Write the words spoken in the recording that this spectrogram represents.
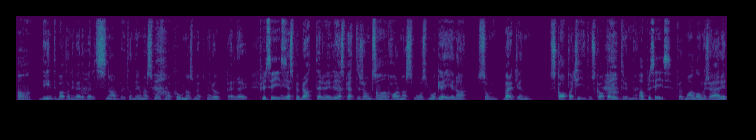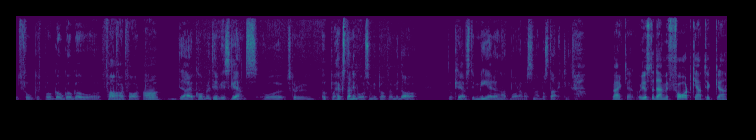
Ja. Det är inte bara att han är väldigt, väldigt snabb. Utan det är de här små, små aktionerna som öppnar upp. Eller Precis. Jesper Bratter eller Elias Pettersson som ja. har de här små, små grejerna som verkligen skapar tid och skapar utrymme. Ja, precis. För att många gånger så är det ett fokus på go, go, go och fart, ja. fart, fart. Ja. där kommer du till en viss gräns. Och ska du upp på högsta nivå som vi pratar om idag, då krävs det mer än att bara vara snabb och stark. Liksom. Verkligen. Och just det där med fart kan jag tycka,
